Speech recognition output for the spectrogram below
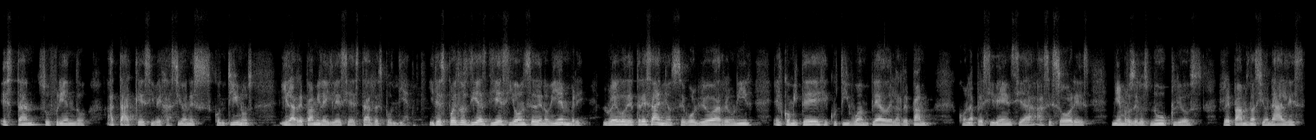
están sufriendo ataques y vejaciones continuos y la REPAM y la iglesia está respondiendo. Y después los días 10 y 11 de noviembre, luego de tres años, se volvió a reunir el Comité Ejecutivo Ampliado de la REPAM, con la presidencia, asesores, miembros de los núcleos, REPAMs nacionales,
